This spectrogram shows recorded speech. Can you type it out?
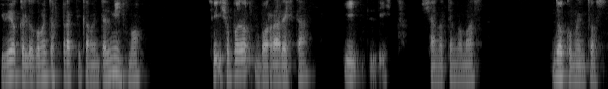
y veo que el documento es prácticamente el mismo, ¿sí? yo puedo borrar esta y listo. Ya no tengo más documentos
